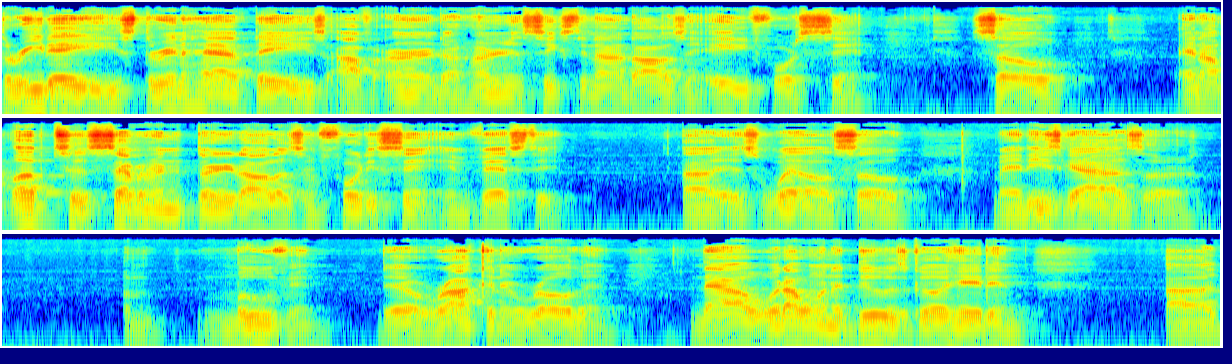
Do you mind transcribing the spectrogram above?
three days, three and a half days, I've earned $169.84. So, and I'm up to $730.40 invested uh, as well. So, man, these guys are um, moving. They're rocking and rolling. Now, what I want to do is go ahead and uh,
